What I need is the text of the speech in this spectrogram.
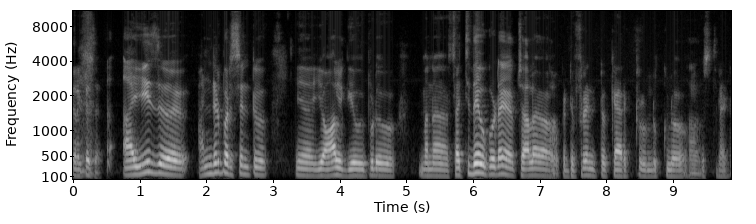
కరెక్టే సార్. ఆ is hundred percent you all give. ఇప్పుడు మన సత్యదేవ్ కూడా చాలా ఒక డిఫరెంట్ క్యారెక్టర్ లుక్లో వస్తున్నాడు.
